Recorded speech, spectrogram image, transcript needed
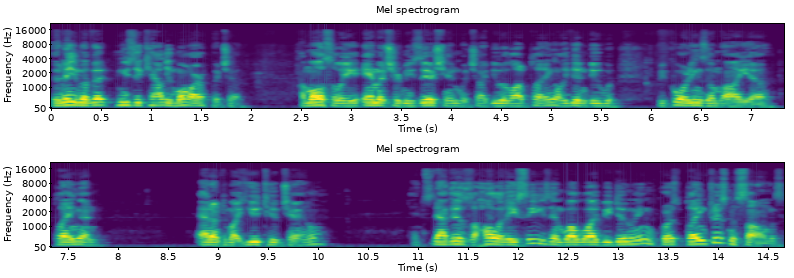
the name of it, Musically Mark, which uh, I'm also a amateur musician, which I do a lot of playing. I even do recordings of my uh, playing and add them to my YouTube channel. And now this is the holiday season. What will I be doing? Of course, playing Christmas songs.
